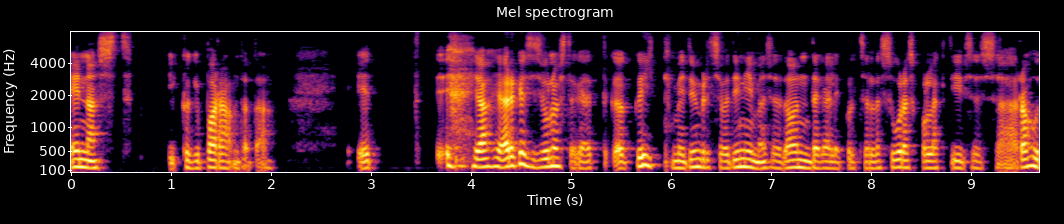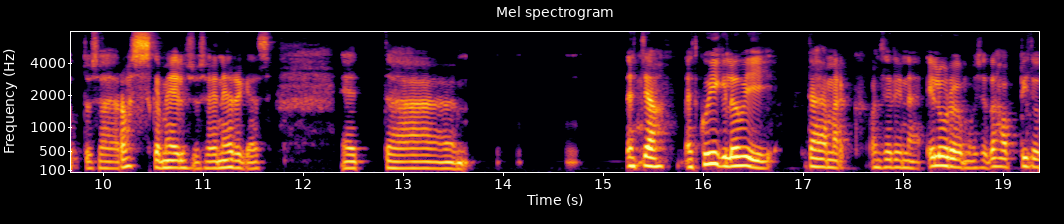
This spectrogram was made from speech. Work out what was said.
ennast ikkagi parandada. et jah, ja ärge siis unustage, et kõik meid ümbritsevad inimesed on tegelikult selles suures kollektiivses äh, rahutuse, raskemeelsuse energias. et, äh, et jah, et kuigi lõvi tähemärk on selline elurõõmus ja tahab pidu,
